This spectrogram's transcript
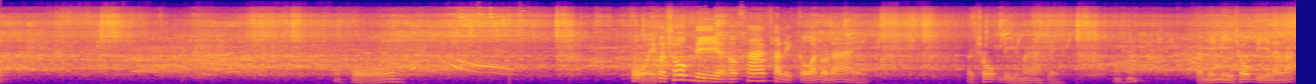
บโอ้โหโหยเขาโชคดีอะเขาฆ่าคาเลกอสเราได้เขาโชคดีมากเลยแต่ไม่มีโชคดีนั่นละ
